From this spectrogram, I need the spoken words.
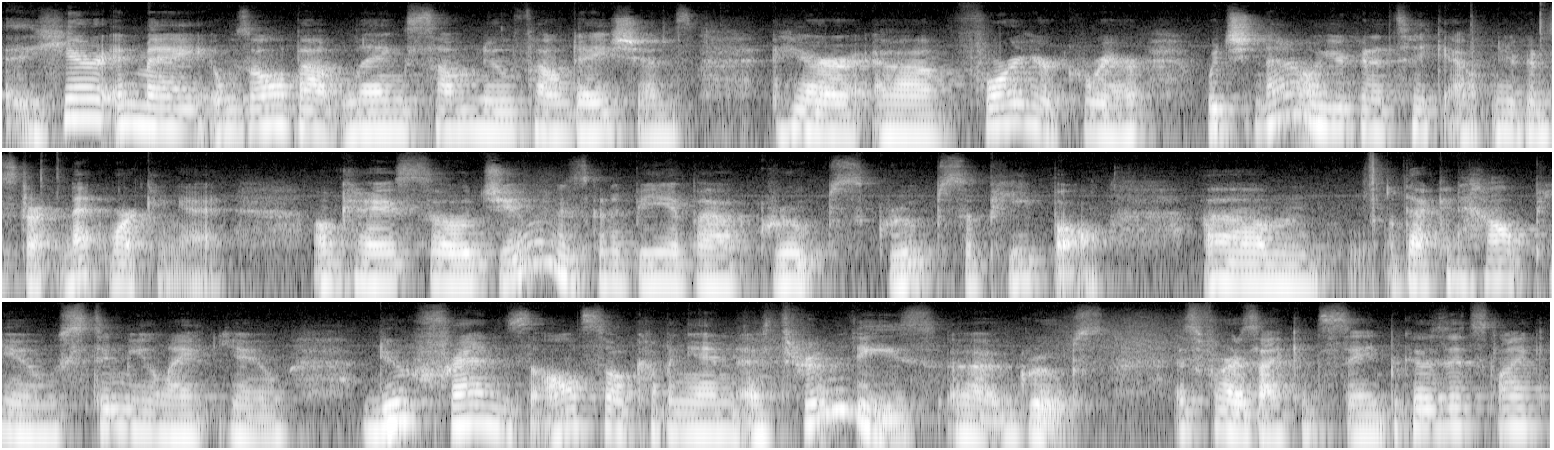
here in May, it was all about laying some new foundations here uh, for your career, which now you're going to take out and you're going to start networking it. Okay, so June is going to be about groups, groups of people um, that can help you, stimulate you, new friends also coming in uh, through these uh, groups, as far as I can see, because it's like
